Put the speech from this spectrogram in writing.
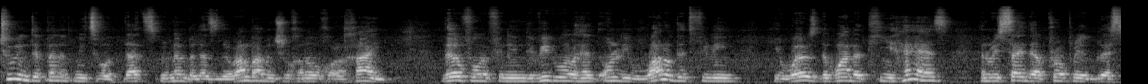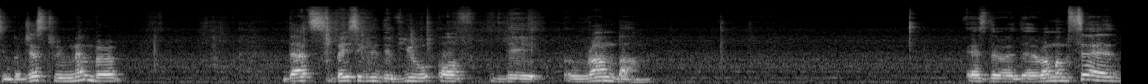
two independent mitzvot, that's remember that's the Rambam and Shulchan Aruch. Therefore, if an individual had only one of the tefillin, he wears the one that he has and recite the appropriate blessing. But just remember, that's basically the view of the Rambam. As the, the Rambam said,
